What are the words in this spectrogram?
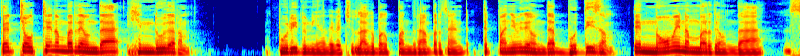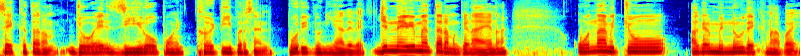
ਫਿਰ ਚੌਥੇ ਨੰਬਰ ਤੇ ਹੁੰਦਾ ਹਿੰਦੂ ਧਰਮ। ਪੂਰੀ ਦੁਨੀਆ ਦੇ ਵਿੱਚ ਲਗਭਗ 15% ਤੇ ਪੰਜਵੇਂ ਤੇ ਹੁੰਦਾ ਬੁੱਧੀਜ਼ਮ ਤੇ ਨੌਵੇਂ ਨੰਬਰ ਤੇ ਹੁੰਦਾ ਸਿੱਖ ਧਰਮ, ਜੋ ਹੈ 0.30% ਪੂਰੀ ਦੁਨੀਆ ਦੇ ਵਿੱਚ। ਜਿੰਨੇ ਵੀ ਮੈਂ ਧਰਮ ਗਿਣਾਏ ਨਾ, ਉਹਨਾਂ ਵਿੱਚੋਂ ਅਗਰ ਮੈਨੂੰ ਦੇਖਣਾ ਪਏ,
